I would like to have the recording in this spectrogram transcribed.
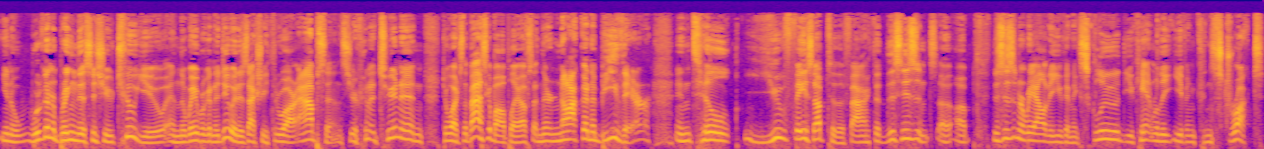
you know, we're going to bring this issue to you, and the way we're going to do it is actually through our absence. You're going to tune in to watch the basketball playoffs, and they're not going to be there until you face up to the fact that this isn't a, a this isn't a reality you can exclude. You can't really even construct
